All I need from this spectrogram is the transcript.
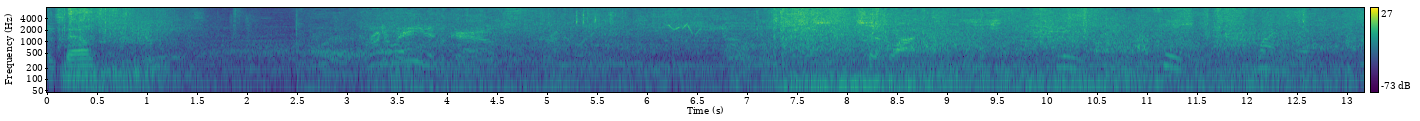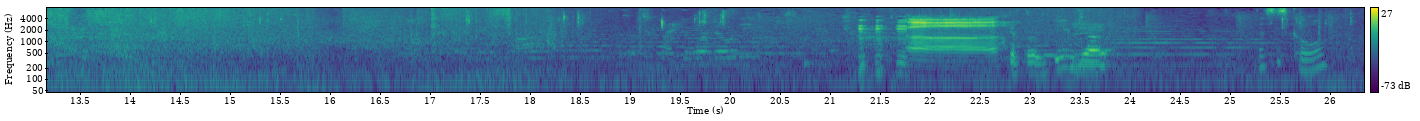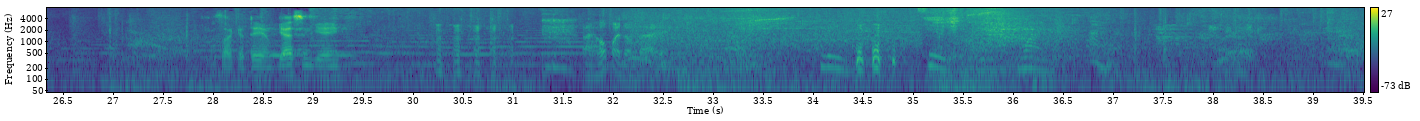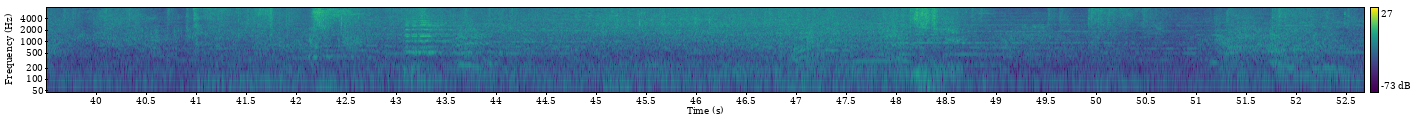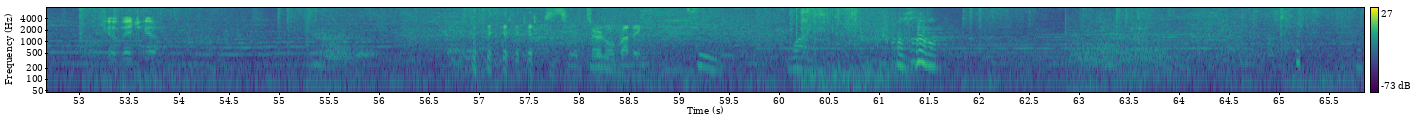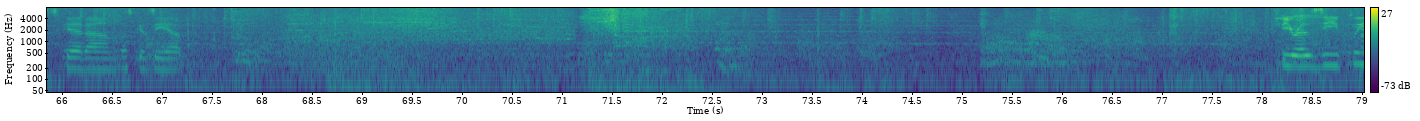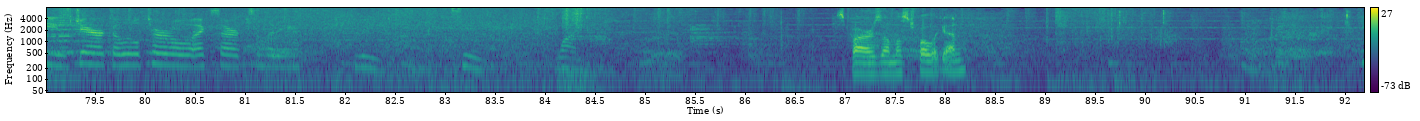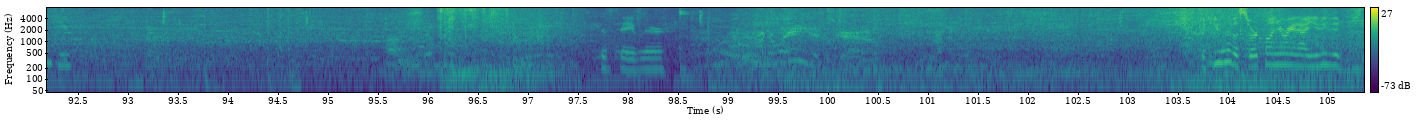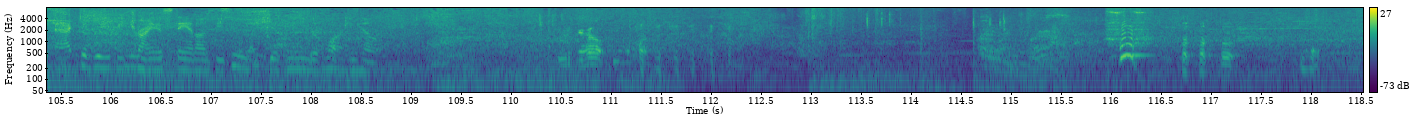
Too soon. Should have blocked. Three, two, one. Uh, Get those beams up. This is cool. It's like a damn guessing game. I hope I don't die. Three, two, one. go, go. Just see a turtle running. Two, one. Oh. Let's get um. Let's get Z up. Fira Z, please. Jerrickah, little turtle, Exarch, somebody. Three, two, one. Spire is almost full again. Thank you. Oh shit. Good save there. If you have a circle on you right now, you need to just actively be trying to stand on people. Like, give me your fucking help. Need your help.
